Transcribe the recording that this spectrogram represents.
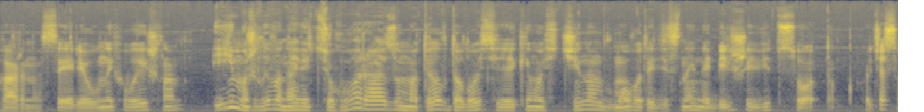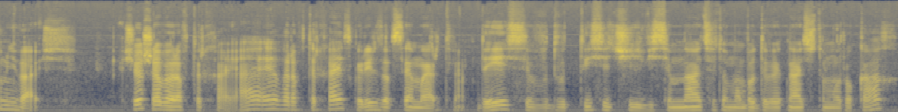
гарна серія у них вийшла. І, можливо, навіть цього разу Мател вдалося якимось чином вмовити Дісней на більший відсоток. Хоча сумніваюсь. Що ж Ever After High? А Ever After High, скоріш за все, мертві. Десь в 2018 або 2019 роках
